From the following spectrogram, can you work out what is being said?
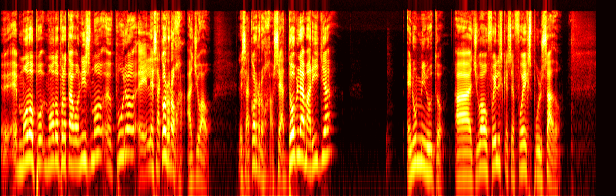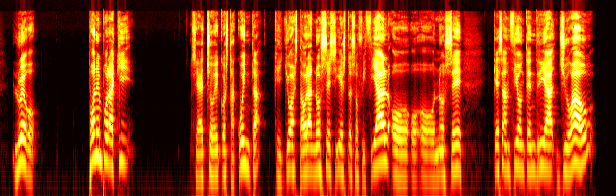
Eh, en modo, modo protagonismo eh, puro, eh, le sacó roja a Joao le sacó roja. O sea, doble amarilla en un minuto a Joao Félix que se fue expulsado. Luego, ponen por aquí, se ha hecho eco esta cuenta, que yo hasta ahora no sé si esto es oficial o, no sé qué sanción tendría Joao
